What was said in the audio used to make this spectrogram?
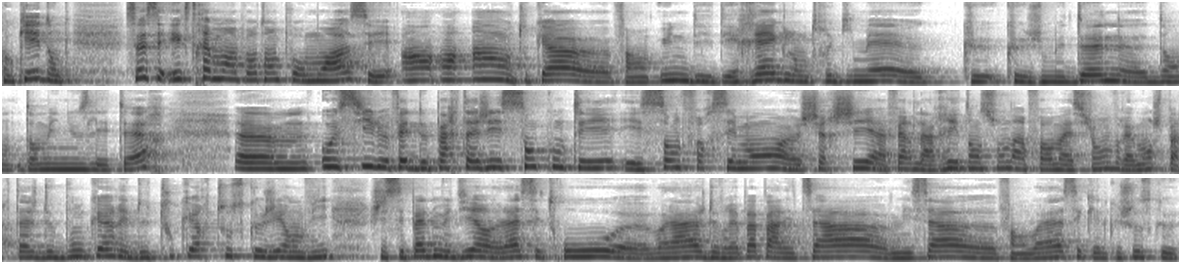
Ok, donc ça c'est extrêmement important pour moi. C'est un, en tout cas, euh, enfin une des, règles entre guillemets euh, que, que je me donne dans, dans mes newsletters. Euh, aussi le fait de partager sans compter et sans forcément euh, chercher à faire de la rétention d'informations. Vraiment, je partage de bon cœur et de tout cœur tout ce que j'ai envie. Je sais pas de me dire là c'est trop, voilà, je devrais pas parler de ça, mais ça, enfin voilà, c'est quelque chose que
